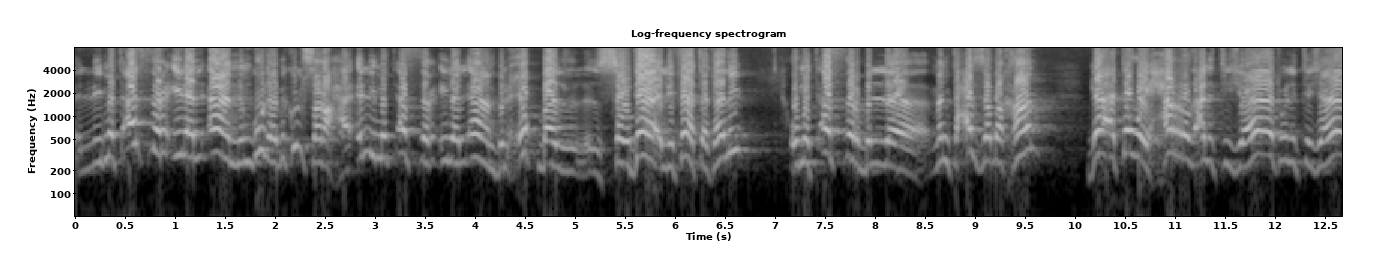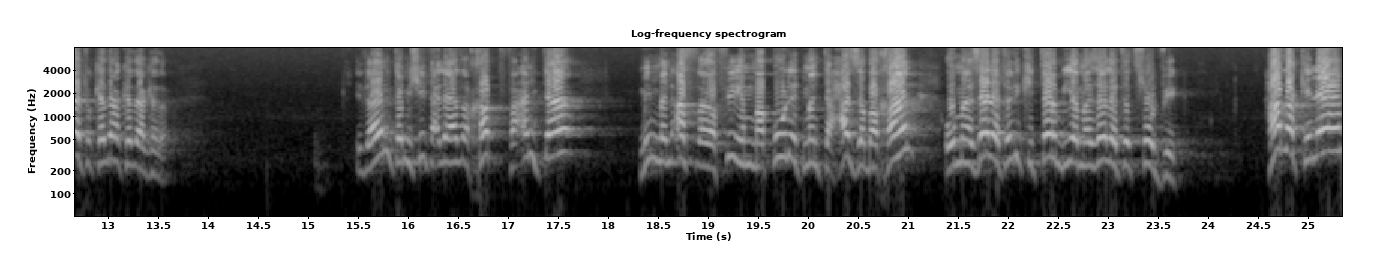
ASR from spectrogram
اللي متأثر إلى الآن نقولها بكل صراحة اللي متأثر إلى الآن بالحقبة السوداء اللي فاتت هذه ومتأثر من تعذب خان قاعد تو يحرض على الاتجاهات والاتجاهات وكذا كذا كذا. إذا أنت مشيت على هذا الخط فأنت ممن أثرت فيهم مقولة من تحزب خان وما زالت هذيك التربية ما زالت تصول فيك. هذا كلام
